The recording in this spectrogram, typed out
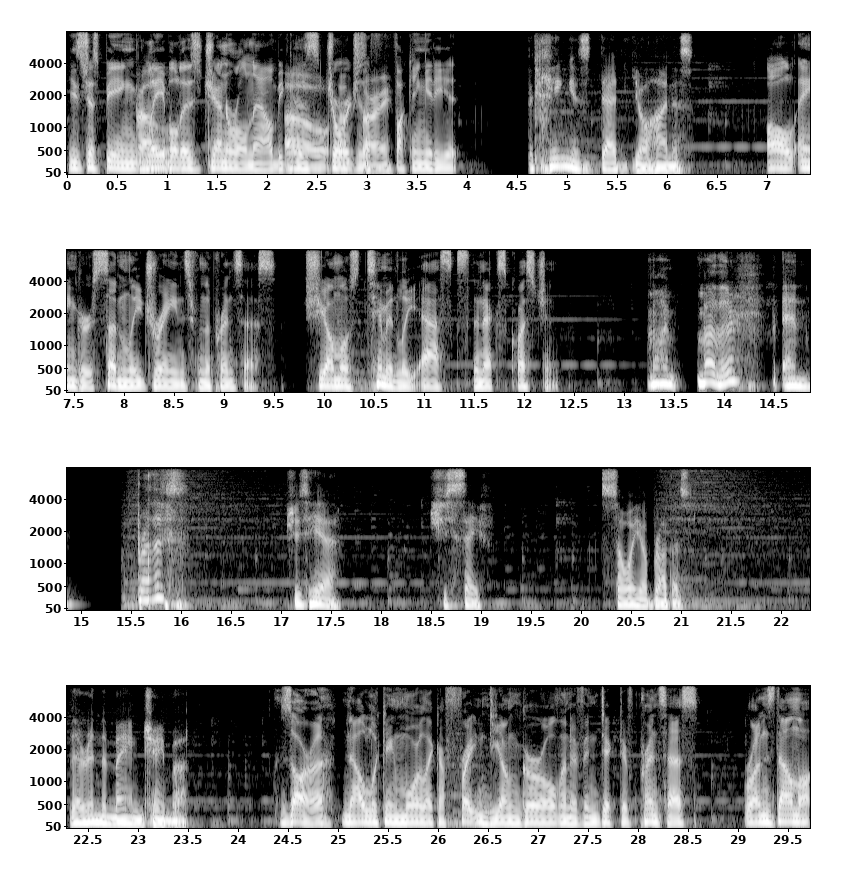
He's just being Oh. labeled as general now because Oh, George is a fucking idiot. The king is dead, Your Highness. All anger suddenly drains from the princess. She almost timidly asks the next question. My mother and brothers? She's here. She's safe. So are your brothers. They're in the main chamber. Zara, now looking more like a frightened young girl than a vindictive princess, runs down the.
